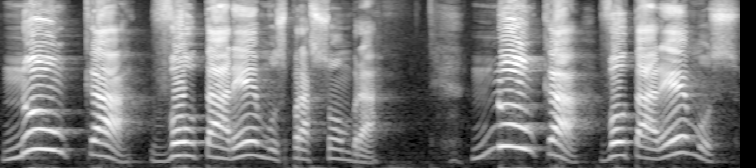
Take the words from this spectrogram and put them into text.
Nunca voltaremos para a sombra. Nunca voltaremos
